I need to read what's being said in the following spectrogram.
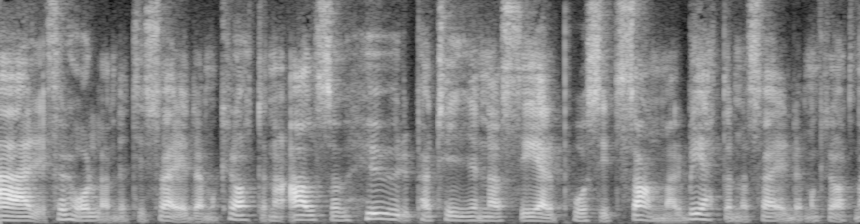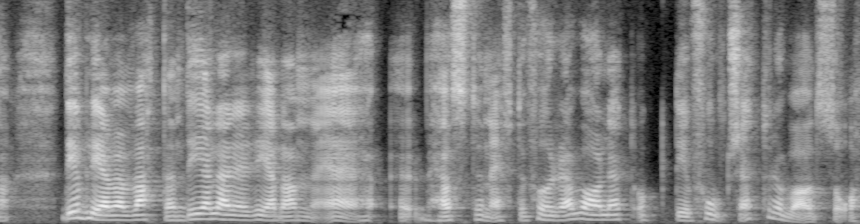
är i förhållande till Sverigedemokraterna, alltså hur partierna ser på sitt samarbete med Sverigedemokraterna. Det blev en vattendelare redan eh, hösten efter förra valet och det fortsätter att vara så.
